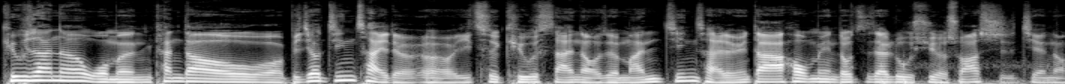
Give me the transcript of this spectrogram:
Q 三呢，我们看到、呃、比较精彩的呃一次 Q 三哦，这蛮精彩的，因为大家后面都是在陆续的刷时间哦。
